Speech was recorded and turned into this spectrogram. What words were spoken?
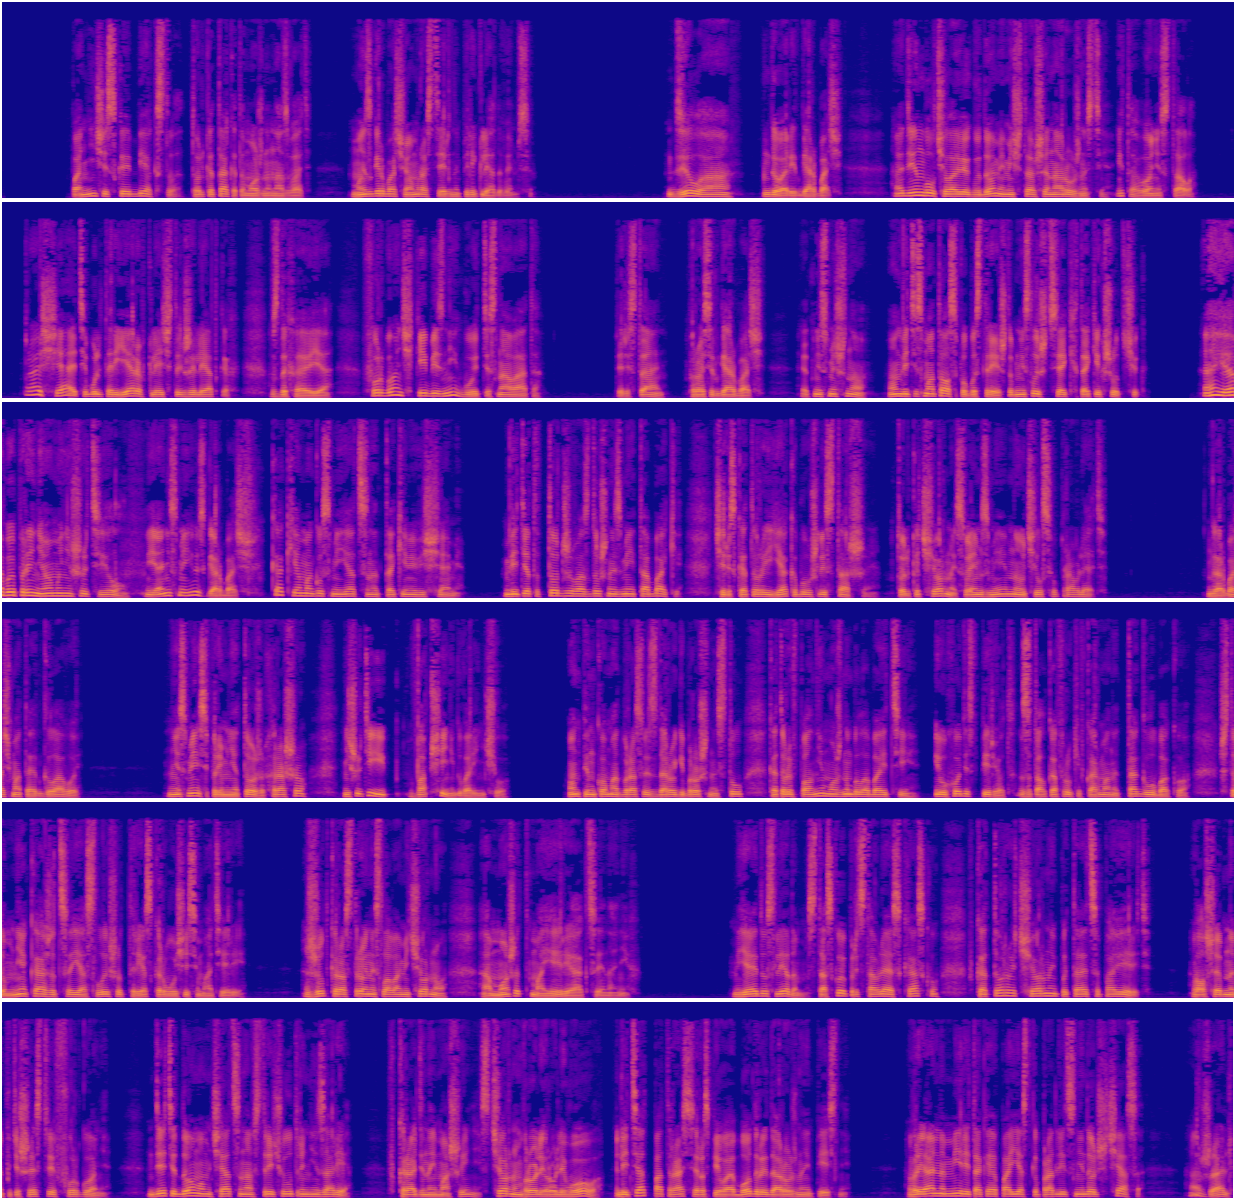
Паническое бегство, только так это можно назвать. Мы с Горбачем растерянно переглядываемся. «Дела», — говорит Горбач. «Один был человек в доме, мечтавший о наружности, и того не стало». «Прощайте, бультерьеры в клетчатых жилетках», — вздыхаю я. «В фургончике и без них будет тесновато». «Перестань», — просит Горбач. «Это не смешно. Он ведь и смотался побыстрее, чтобы не слышать всяких таких шуточек. «А я бы при нем и не шутил. Я не смеюсь, Горбач. Как я могу смеяться над такими вещами? Ведь это тот же воздушный змей табаки, через который якобы ушли старшие. Только черный своим змеем научился управлять». Горбач мотает головой. «Не смейся при мне тоже, хорошо? Не шути и вообще не говори ничего». Он пинком отбрасывает с дороги брошенный стул, который вполне можно было обойти, и уходит вперед, затолкав руки в карманы так глубоко, что мне кажется, я слышу треск рвущейся материи. Жутко расстроенный словами Черного, а может, моей реакцией на них. Я иду следом, с тоской представляя сказку, в которую Черный пытается поверить. Волшебное путешествие в фургоне. Дети дома мчатся навстречу утренней заре. В краденой машине, с Черным в роли рулевого, летят по трассе, распевая бодрые дорожные песни. В реальном мире такая поездка продлится не дольше часа. А жаль,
